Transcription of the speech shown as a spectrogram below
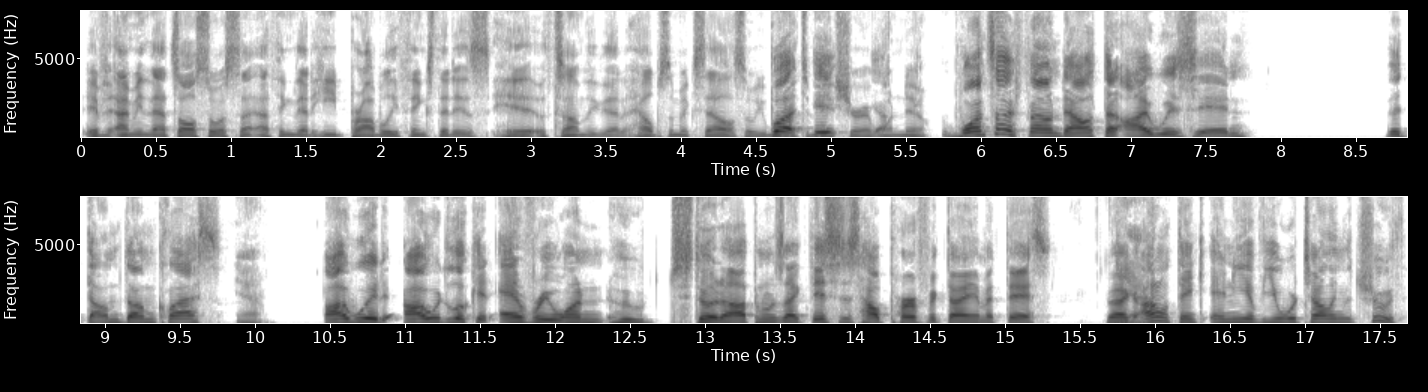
If I mean, that's also a, a thing that he probably thinks that is his, something that helps him excel. So he But wanted to make it- sure everyone knew. Once I found out that I was in the dum dum class, Yeah. I would I would look at everyone who stood up and was like, "This is how perfect I am at this." Like, Yeah. I don't think any of you were telling the truth.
